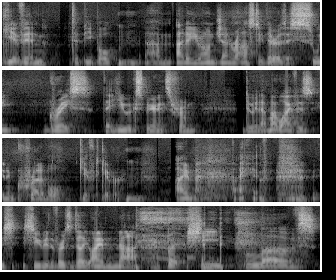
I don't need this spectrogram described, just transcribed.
given to people mm-hmm. um, out of your own generosity, there is a sweet grace that you experience from doing that. My wife is an incredible gift giver. Hmm. I'm, I am, she would be the first to tell you I am not, but she loves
